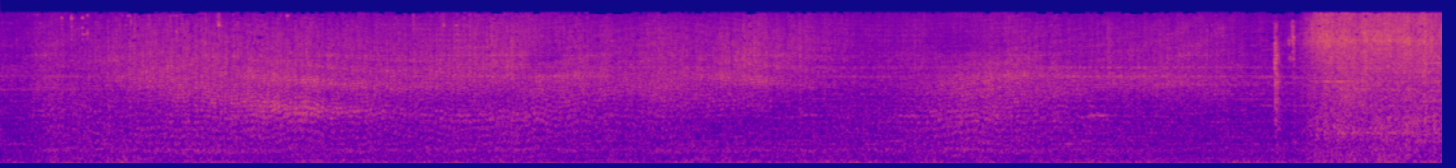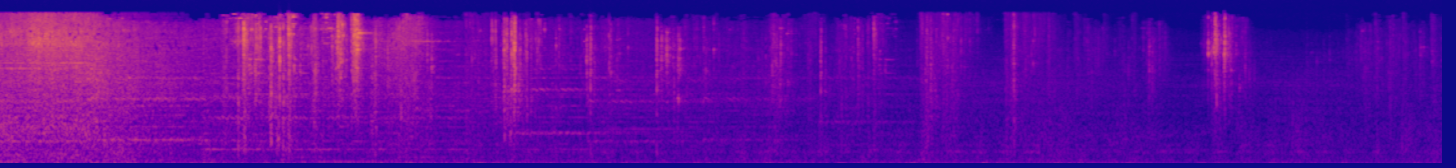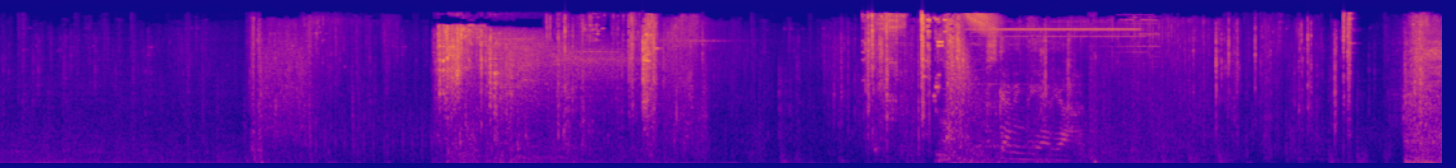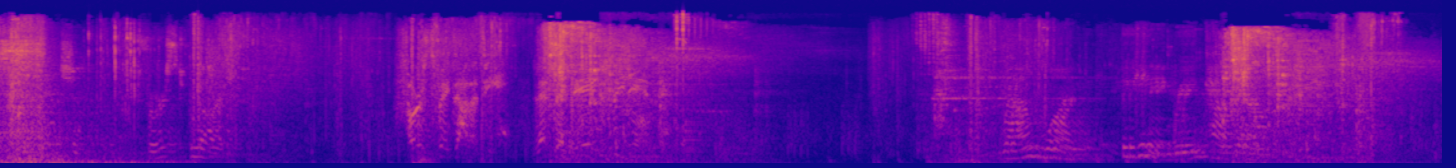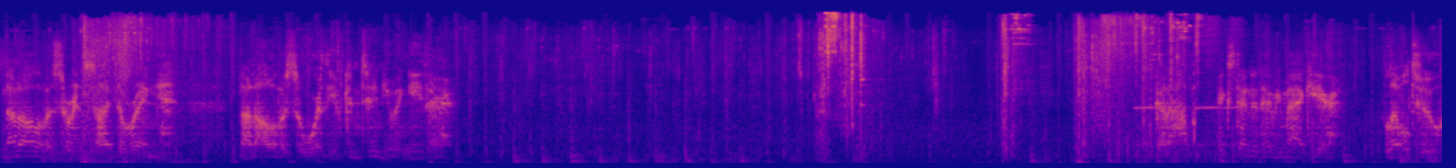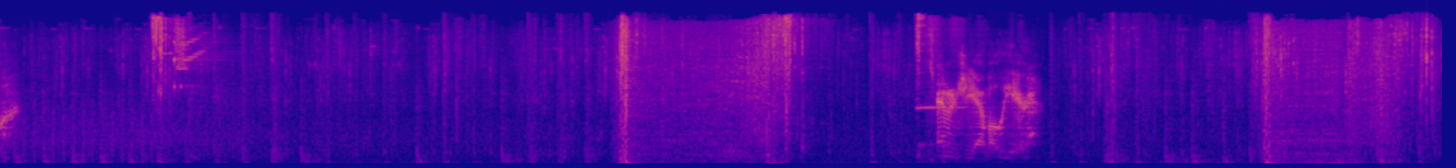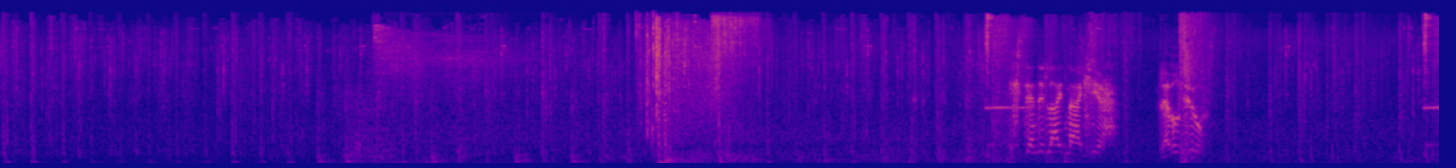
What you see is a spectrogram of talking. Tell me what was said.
Round one. Beginning ring countdown. Not all of us are inside the ring. Not all of us are worthy of continuing either. Gotta. Extended heavy mag here. Level two. Energy ammo here. Extended here. Level 2.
